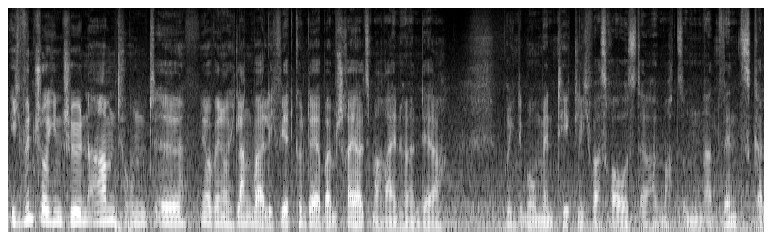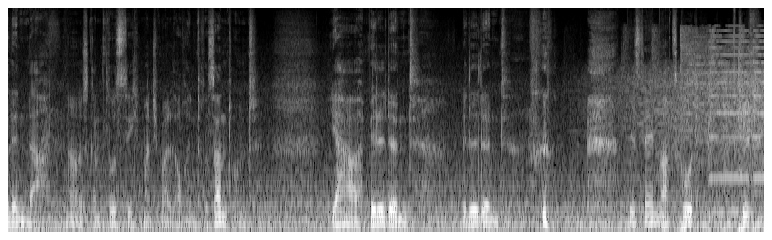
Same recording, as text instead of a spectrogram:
Ich wünsche euch einen schönen Abend und äh, ja, wenn euch langweilig wird, könnt ihr ja beim Schreihals mal reinhören. Der bringt im Moment täglich was raus. Da macht so einen Adventskalender. Ja, ist ganz lustig, manchmal auch interessant und ja, bildend. Bildend. Bis dahin, macht's gut. Tschüss.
